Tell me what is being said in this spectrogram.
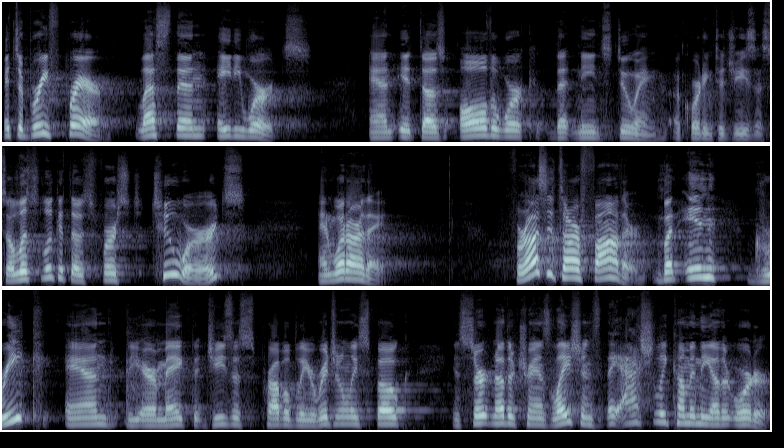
It's a brief prayer, less than 80 words, and it does all the work that needs doing according to Jesus. So let's look at those first two words, and what are they? For us, it's our Father, but in Greek and the Aramaic that Jesus probably originally spoke, in certain other translations, they actually come in the other order.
